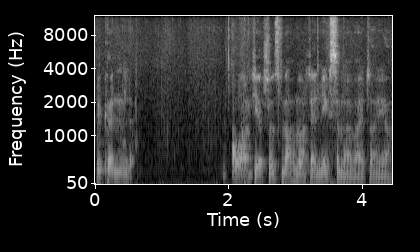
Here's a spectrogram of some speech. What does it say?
Wir können aber auch hier Schluss machen, macht der nächste Mal weiter, ja.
